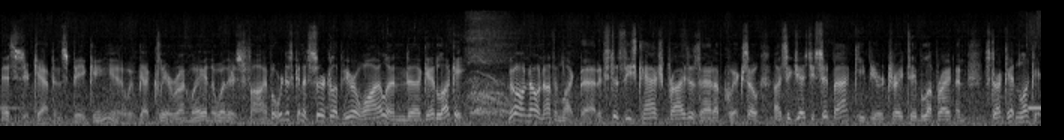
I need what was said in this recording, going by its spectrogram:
This is your captain speaking. Uh, we've got clear runway and the weather's fine, but we're just going to circle up here a while and uh, get lucky. No, no, nothing like that. It's just these cash prizes add up quick. So I suggest you sit back, keep your tray table upright, and start getting lucky.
